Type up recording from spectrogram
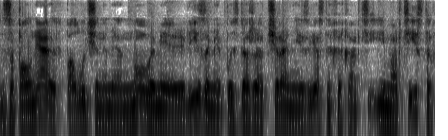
заполняют полученными новыми релизами, пусть даже от вчера неизвестных их арти- им артистов,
